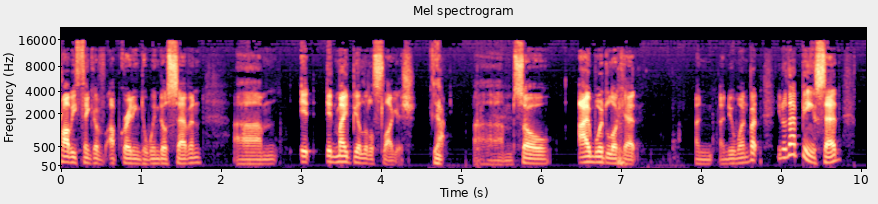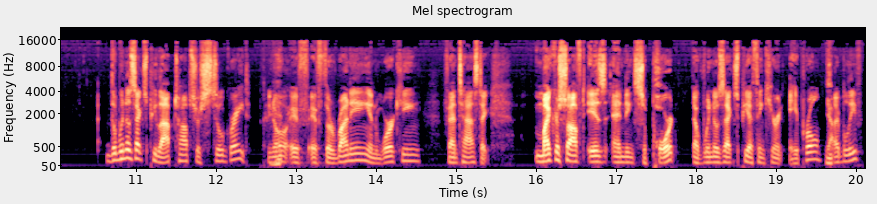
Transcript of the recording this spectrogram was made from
probably think of upgrading to Windows 7. Um, it it might be a little sluggish. Yeah. Um, so I would look at a, a new one. But you know, that being said, the Windows XP laptops are still great. You know, if if they're running and working, fantastic. Microsoft is ending support of Windows XP, I think, here in April, Yeah. I believe.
